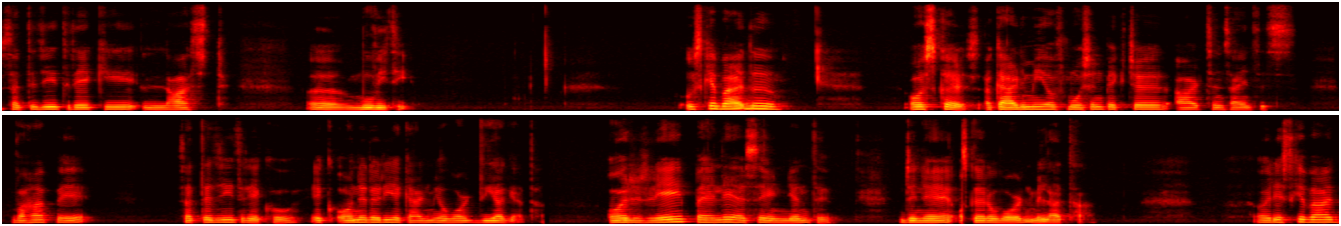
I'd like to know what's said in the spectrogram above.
सत्यजीत रे की लास्ट मूवी थी। उसके बाद Oscars Academy of Motion Picture Arts and Sciences वहाँ पे सत्यजीत रे को एक ऑनररी एकेडमी अवार्ड दिया गया था। और रे पहले ऐसे इंडियन थे जिन्हें ऑस्कर अवार्ड मिला था। और इसके बाद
